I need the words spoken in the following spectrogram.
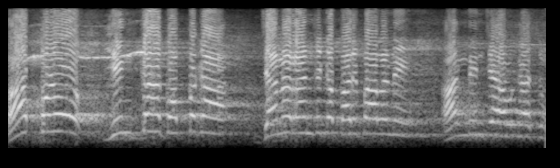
అప్పుడు ఇంకా గొప్పగా జనరంజక పరిపాలన అందించే అవకాశం ఉంది.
